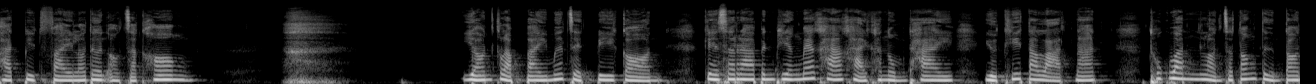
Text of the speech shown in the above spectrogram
พัฒน์ปิดไฟแล้วเดินออกจากห้อง ย้อนกลับไปเมื่อเจ็ดปีก่อน เกษราเป็นเพียงแม่ค้าขายขนมไทยอยู่ที่ตลาดนัด ทุกวันหล่อนจะต้องตื่นตอน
